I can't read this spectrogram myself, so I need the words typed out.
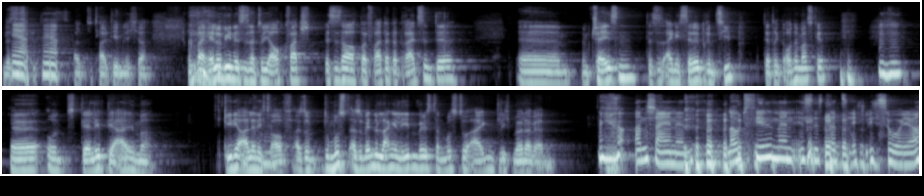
Das, ja, ist halt, ja. das, ist halt, total dämlich, ja. Und bei Halloween ist es natürlich auch Quatsch. Das ist auch bei Freitag der 13. Äh, mit Jason. Das ist eigentlich dasselbe Prinzip. Der trägt auch eine Maske. Mhm. Äh, und der lebt ja immer. Die gehen ja alle okay. nicht drauf. Also du musst, also wenn du lange leben willst, dann musst du eigentlich Mörder werden. Ja, anscheinend. Laut Filmen ist es tatsächlich so, ja.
